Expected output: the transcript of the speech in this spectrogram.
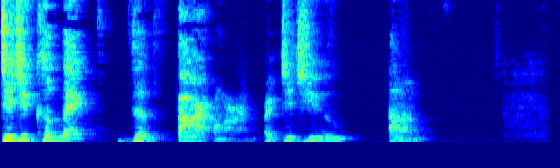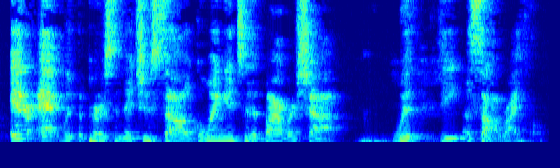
Did you collect the firearm or did you um, interact with the person that you saw going into the barber shop with the assault rifle?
